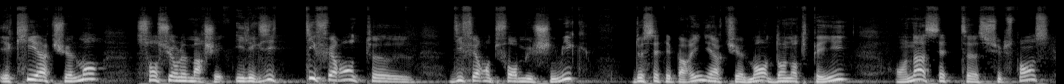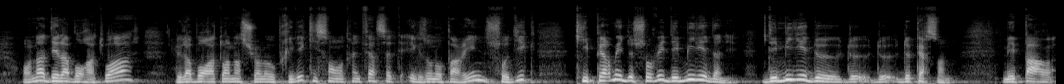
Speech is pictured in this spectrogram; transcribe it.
et qui actuellement sont sur le marché. Il existe différentes, euh, formules chimiques de cette héparine et actuellement dans notre pays, on a cette substance, on a des laboratoires, le laboratoire national ou privé, qui sont en train de faire cette exonoparine sodique qui permet de sauver des milliers d'années, des milliers de, personnes. Mais par,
